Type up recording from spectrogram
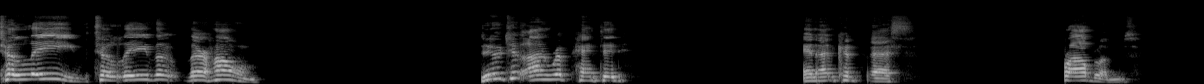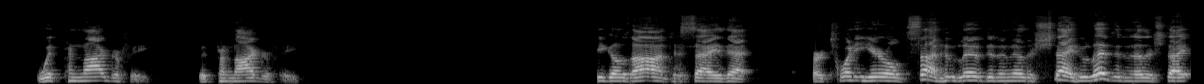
to leave, to leave the, their home due to unrepented and unconfessed problems with pornography. With pornography. He goes on to say that her 20 year old son, who lived in another state, who lives in another state,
